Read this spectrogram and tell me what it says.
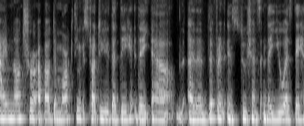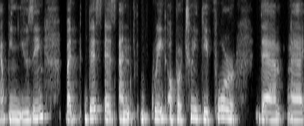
I'm not sure about the marketing strategy that they they uh, uh, different institutions in the U.S. they have been using, but this is a great opportunity for the uh,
